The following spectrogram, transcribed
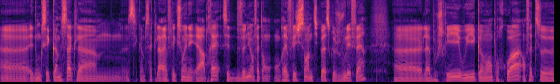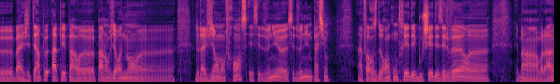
euh, et donc c'est comme ça que la c'est comme ça que la réflexion est née. Et après c'est devenu en fait en, réfléchissant un petit peu à ce que je voulais faire, euh, la boucherie, oui, comment, pourquoi. En fait, bah, j'étais un peu happé par euh, par l'environnement de la viande en France et c'est devenu c'est devenu une passion. À force de rencontrer des bouchers, des éleveurs. et ben voilà,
